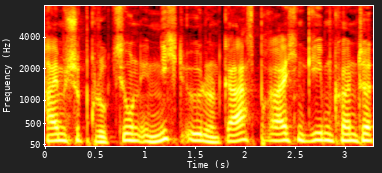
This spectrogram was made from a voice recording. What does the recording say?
heimische Produktion in Nicht-Öl- und Gasbereichen geben könnte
